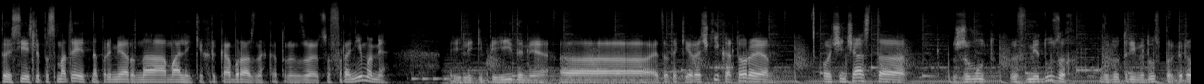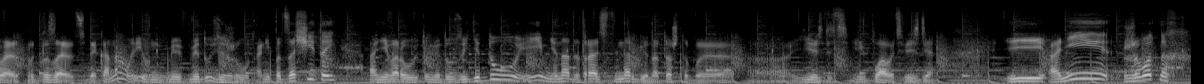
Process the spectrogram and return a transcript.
То есть, если посмотреть, например, на маленьких ракообразных, которые называются фронимами или гиперидами, э, это такие рачки, которые очень часто живут в медузах, внутри медуз прогрызают, прогрызают себе канал и в, ме- в медузе живут. Они под защитой, они воруют у медузы еду, и им не надо тратить энергию на то, чтобы э, ездить и плавать везде. И они животных,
